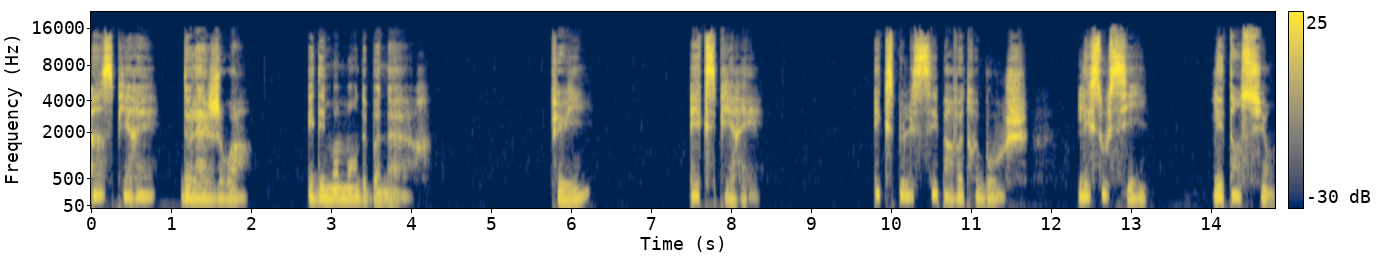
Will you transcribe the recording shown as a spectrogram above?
inspirer de la joie et des moments de bonheur. Puis, expirez. Expulsez par votre bouche les soucis, les tensions,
